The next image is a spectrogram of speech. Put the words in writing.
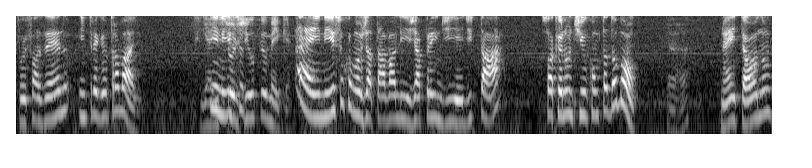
Fui fazendo, entreguei o trabalho. E aí E nisso- surgiu o filmmaker. É, e nisso, como eu já tava ali, já aprendi a editar, só que eu não tinha um computador bom. Aham. né? Então eu não,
